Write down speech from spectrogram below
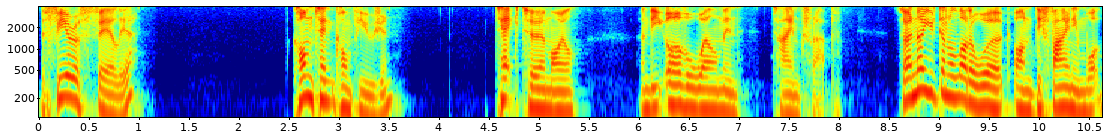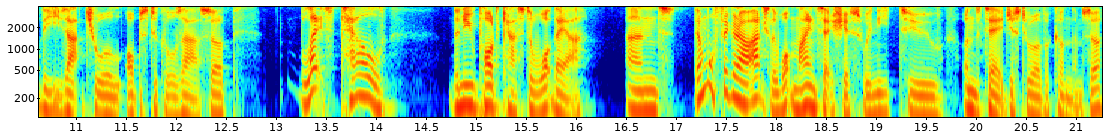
the fear of failure – content confusion, tech turmoil, and the overwhelming time trap. So I know you've done a lot of work on defining what these actual obstacles are. So let's tell the new podcaster what they are, and then we'll figure out actually what mindset shifts we need to undertake just to overcome them. So,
